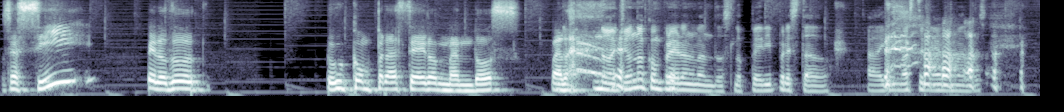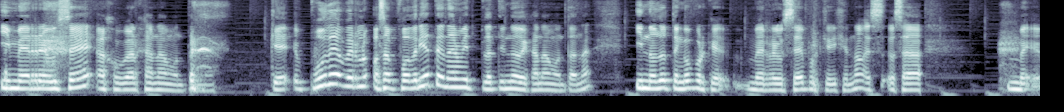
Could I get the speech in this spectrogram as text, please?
o sea, sí, pero tú, tú compraste Iron Man 2 para... No, yo no compré Iron Man 2, lo pedí prestado. Alguien más tenía Iron Man 2. Y me rehusé a jugar Hannah Montana que pude haberlo, o sea, podría tener mi platino de Hannah Montana y no lo tengo porque me rehusé porque dije, no, es, o sea, me,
